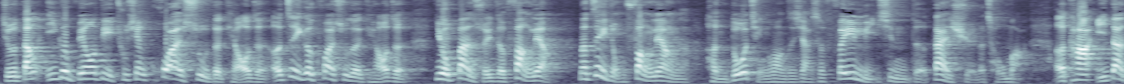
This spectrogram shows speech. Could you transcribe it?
就是当一个标的出现快速的调整，而这个快速的调整又伴随着放量。那这种放量呢，很多情况之下是非理性的带血的筹码，而它一旦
